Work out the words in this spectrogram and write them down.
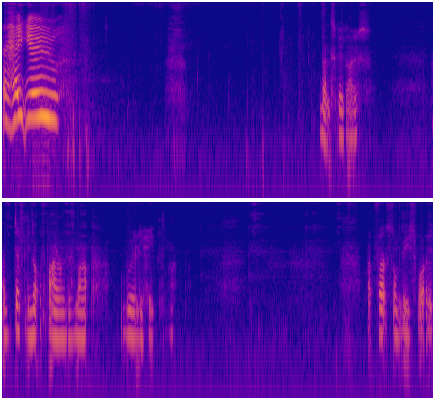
I hate you. Let's go, guys. I'm definitely not a fan of this map. Really hate this map. Right, first zombie spotted.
